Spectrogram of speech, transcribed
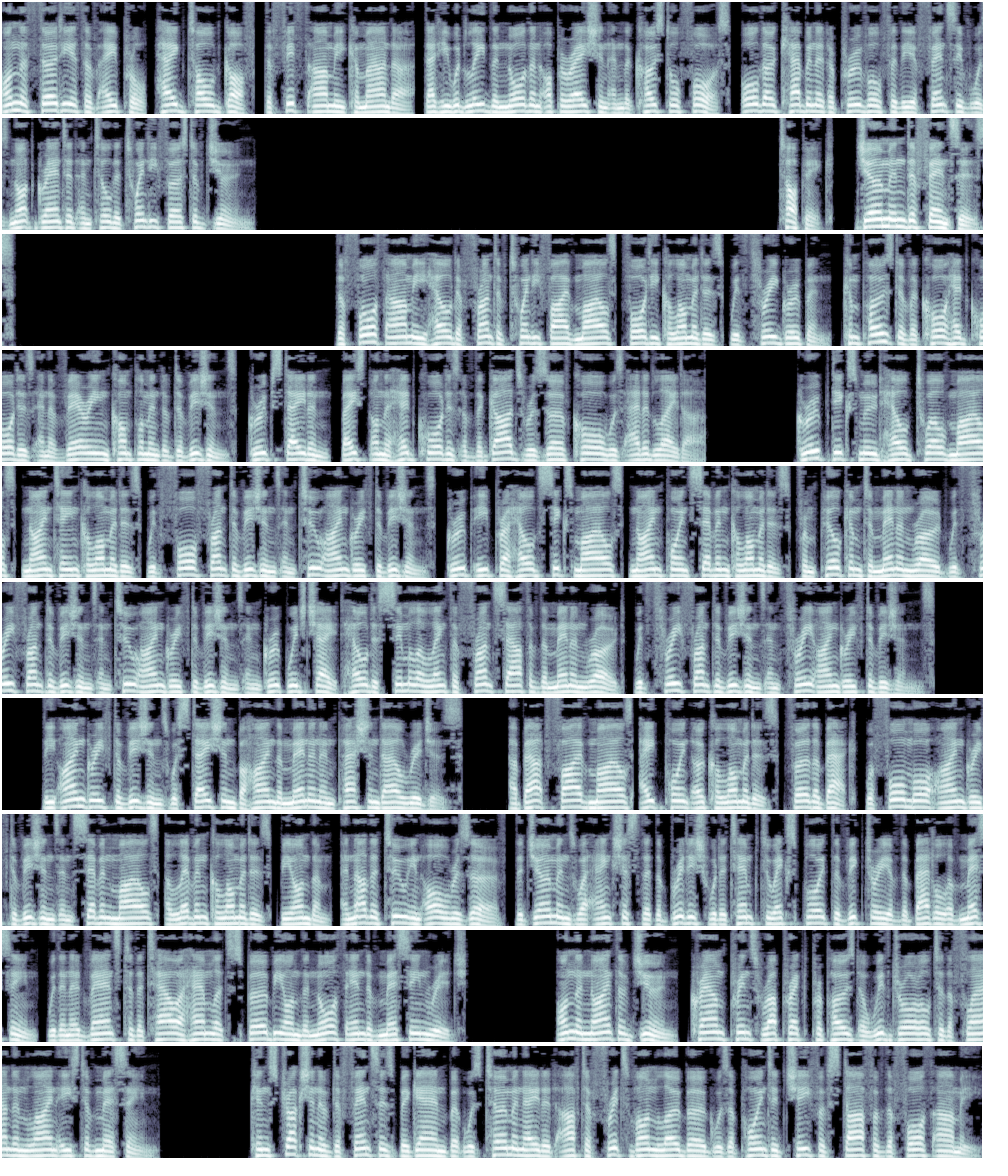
On 30 April, Haig told Gough, the Fifth Army commander, that he would lead the northern operation and the coastal force, although cabinet approval for the offensive was not granted until 21 June. German defences The Fourth Army held a front of 25 miles 40 kilometers with three Gruppen, composed of a corps headquarters and a varying complement of divisions. Group Staden, based on the headquarters of the Guards Reserve Corps was added later. Group Dixmude held 12 miles 19 kilometers with four front divisions and two Eingriff divisions. Group Ypres held 6 miles 9.7 kilometers from Pilckem to Menin Road with three front divisions and two Eingriff divisions and Group Wijtschate held a similar length of front south of the Menin Road, with three front divisions and three Eingriff divisions. The Eingriff divisions were stationed behind the Menin and Passchendaele ridges. About 5 miles kilometers further back, were four more Eingriff divisions and 7 miles 11 kilometers beyond them, another two in Ole Reserve. The Germans were anxious that the British would attempt to exploit the victory of the Battle of Messines, with an advance to the Tower Hamlets spur beyond the north end of Messines Ridge. On 9 June, Crown Prince Ruprecht proposed a withdrawal to the Flandern line east of Messines. Construction of defences began but was terminated after Fritz von Lossberg was appointed Chief of Staff of the Fourth Army.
